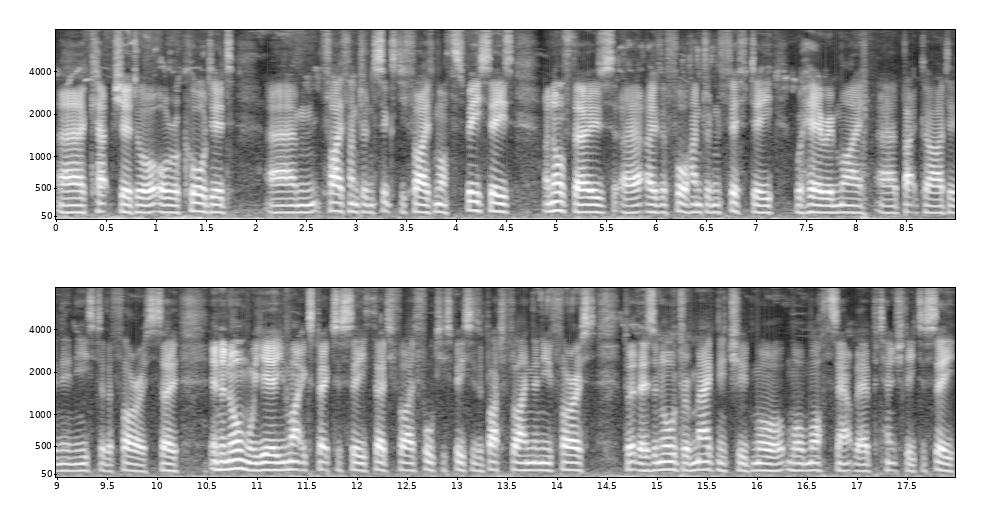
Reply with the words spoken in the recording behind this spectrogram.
uh, captured or, or recorded um, 565 moth species, and of those, uh, over 450 were here in my uh, back garden in the east of the forest. So, in a normal year, you might expect to see 35, 40 species of butterfly in the New Forest, but there's an order of magnitude more, more moths out there potentially to see,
